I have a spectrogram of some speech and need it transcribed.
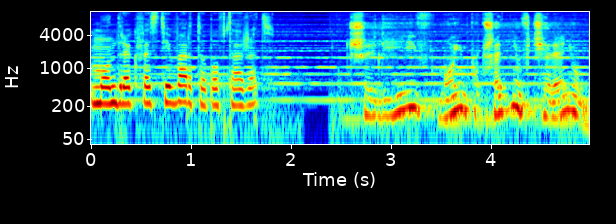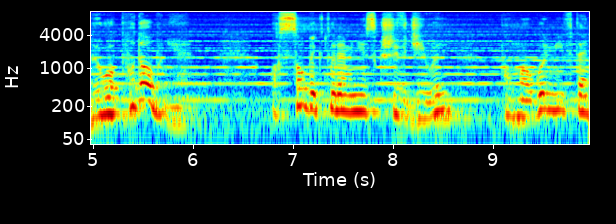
Mądre kwestie warto powtarzać. Czyli w moim poprzednim wcieleniu było podobnie. Osoby, które mnie skrzywdziły, pomogły mi w ten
